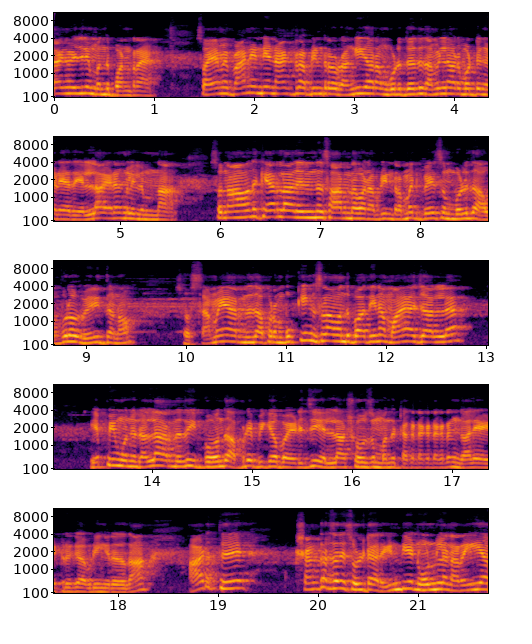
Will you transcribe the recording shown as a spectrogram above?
லாங்குவேஜ்லேயும் வந்து பண்ணுறேன் so I'm pan Indian actor அப்படின்ற ஒரு அங்கீகாரம் கொடுத்தது தமிழ்நாடு மட்டும் கிடையாது எல்லா இடங்களிலும் தான். ஸோ நான் வந்து கேரளாவிலிருந்து சார்ந்தவன் அப்படின்ற மாதிரி பேசும்பொழுது அவ்வளோ வெறித்தனம். ஸோ செமையாக இருந்தது. அப்புறம் புக்கிங்ஸ்லாம் வந்து பார்த்தீங்கன்னா மாயாஜாலில் எப்பயும் கொஞ்சம் டல்லாக இருந்தது. இப்போ வந்து அப்படியே பிக்கப் ஆகிடுச்சு எல்லா ஷோஸும் வந்து டக்கு டக்கு டக்குன்னு காலி ஆகிட்டுருக்கு அப்படிங்கிறது தான். அடுத்து சங்கர் சரி சொல்லிட்டார் இந்தியன் ஒன்றில் நிறையா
